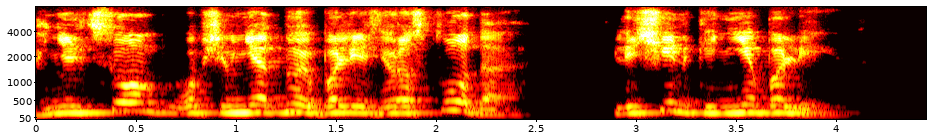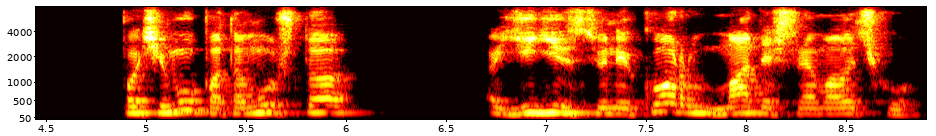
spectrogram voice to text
гнильцом, в общем, ни одной болезнью расплода личинки не болеют. Почему? Потому что единственный корм – маточное молочко.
